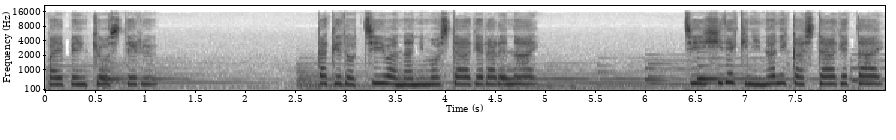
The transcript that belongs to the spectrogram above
ぱい勉強してる。だけどちーは何もしてあげられない。ちー秀樹に何かしてあげたい。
